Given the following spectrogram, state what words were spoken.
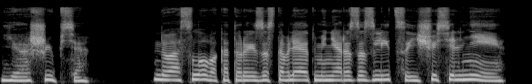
«Я ошибся». Два слова, которые заставляют меня разозлиться еще сильнее.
